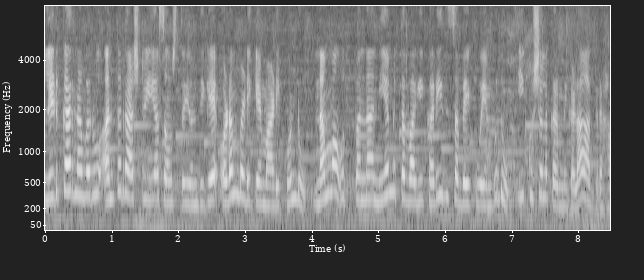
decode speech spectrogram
ಲಿಡ್ಕರ್ನವರು ಅಂತಾರಾಷ್ಟ್ರೀಯ ಸಂಸ್ಥೆಯೊಂದಿಗೆ ಒಡಂಬಡಿಕೆ ಮಾಡಿಕೊಂಡು ನಮ್ಮ ಉತ್ಪನ್ನ ನಿಯಮಿತವಾಗಿ ಖರೀದಿಸಬೇಕು ಎಂಬುದು ಈ ಕುಶಲಕರ್ಮಿಗಳ ಆಗ್ರಹ.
